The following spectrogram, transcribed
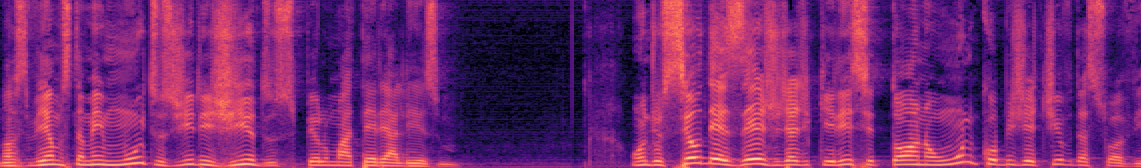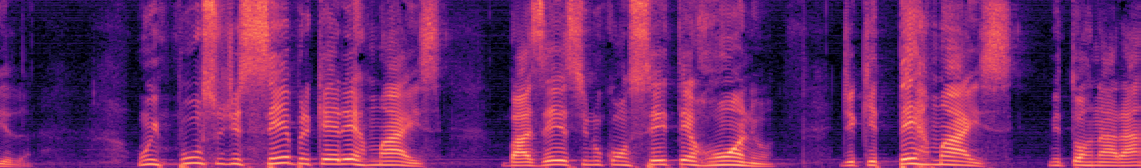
Nós vemos também muitos dirigidos pelo materialismo, onde o seu desejo de adquirir se torna o único objetivo da sua vida. O impulso de sempre querer mais baseia-se no conceito errôneo de que ter mais me tornará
